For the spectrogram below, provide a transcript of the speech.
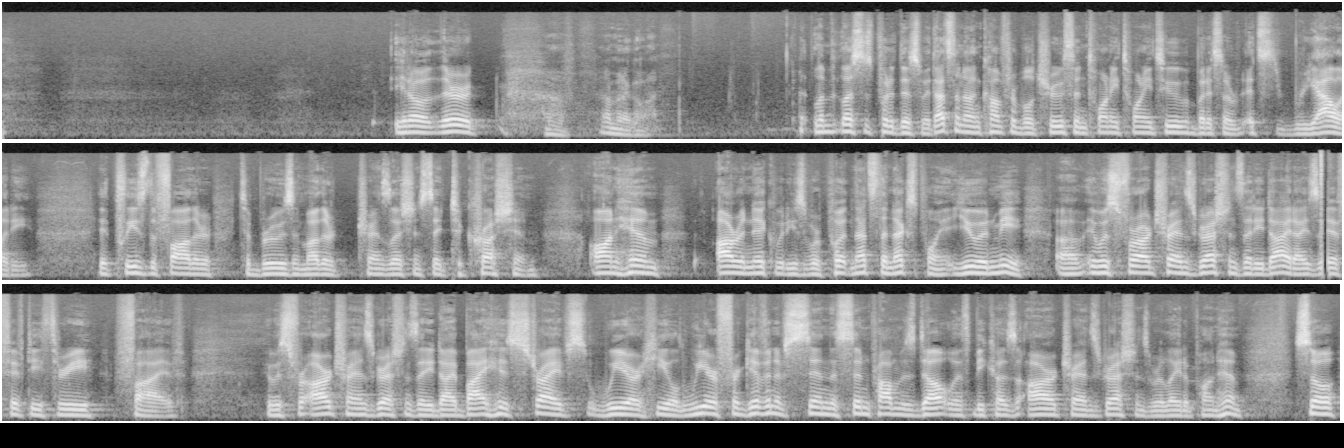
You know, there, oh, I'm going to go on. Let, us just put it this way that's an uncomfortable truth in 2022, but it's, a, it's reality It pleased the Father to bruise him. Other translations say to crush him. On him, our iniquities were put. And that's the next point, you and me. Uh, it was for our transgressions that he died, Isaiah 53 5. It was for our transgressions that he died. By his stripes, we are healed. We are forgiven of sin. The sin problem is dealt with because our transgressions were laid upon him. So,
